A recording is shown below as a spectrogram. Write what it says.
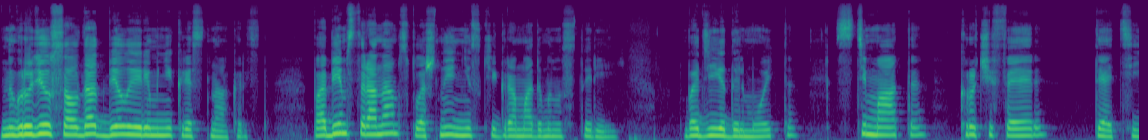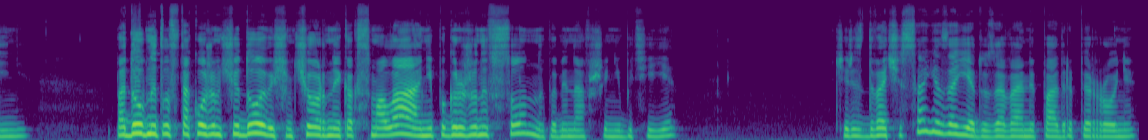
На груди у солдат белые ремни крест-накрест. По обеим сторонам сплошные низкие громады монастырей. Бадия дель Мойте, Стимата, Кручифере, Театини. Подобные толстокожим чудовищам, черные, как смола, они погружены в сон, напоминавший небытие. Через два часа я заеду за вами, падре Перрони,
